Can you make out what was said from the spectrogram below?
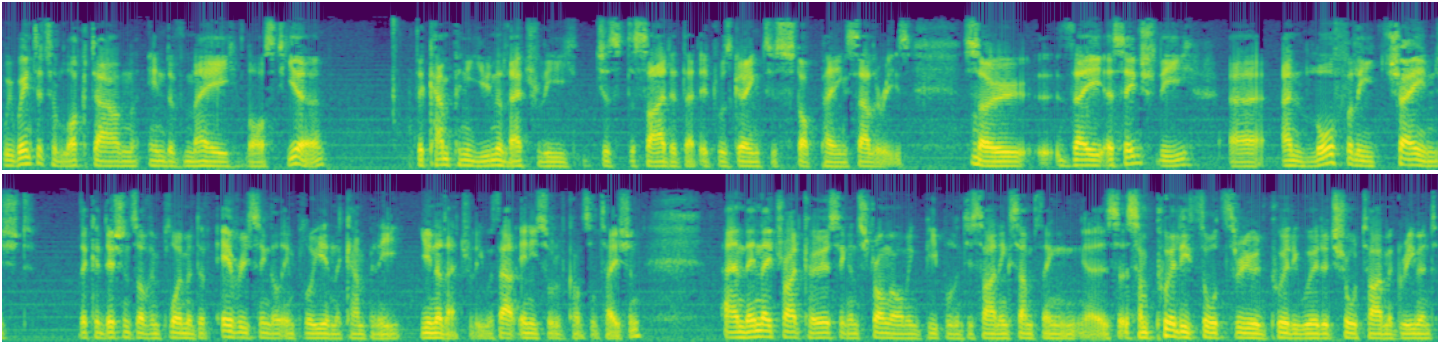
we went into lockdown end of May last year, the company unilaterally just decided that it was going to stop paying salaries. So mm-hmm. they essentially uh, lawfully changed the conditions of employment of every single employee in the company unilaterally without any sort of consultation. And then they tried coercing and strong arming people into signing something, uh, some poorly thought through and poorly worded short time agreement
